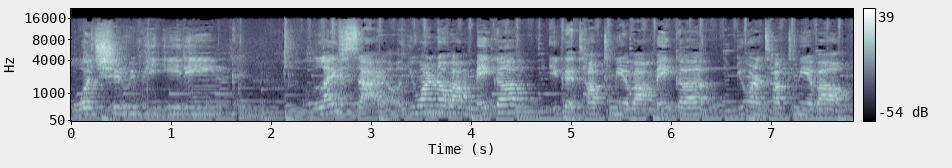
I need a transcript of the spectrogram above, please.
What should we be eating? Lifestyle. You wanna know about makeup? You could talk to me about makeup. You wanna talk to me about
